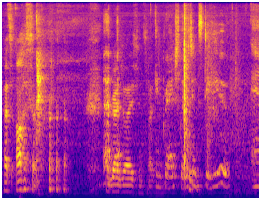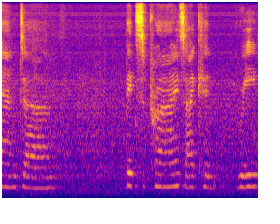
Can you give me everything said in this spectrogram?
That's awesome. Congratulations. Congratulations to you. And um, big surprise, I could read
